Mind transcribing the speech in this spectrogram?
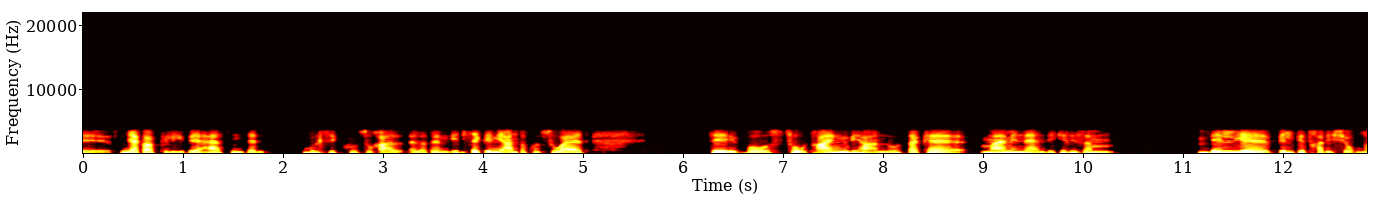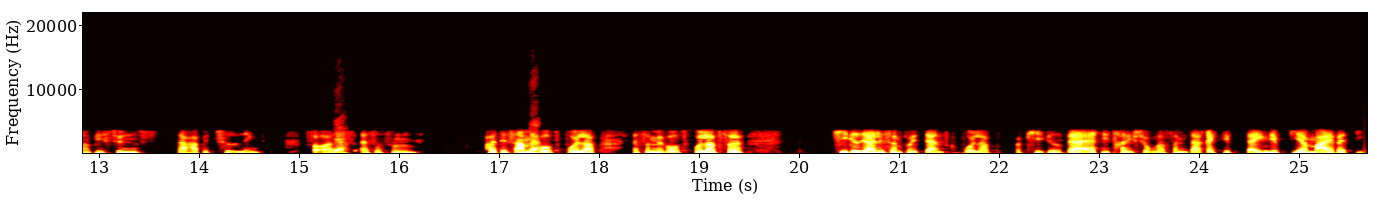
øh, som jeg godt kan lide ved at have sådan den multikulturel, eller den indsigt ind i andre kulturer, er, at det er vores to drenge, vi har nu, der kan mig og min mand, vi kan ligesom vælge, hvilke traditioner vi synes, der har betydning for os. Ja. Altså sådan, og det samme Ja. med vores bryllup. Altså med vores bryllup, så kiggede jeg ligesom på et dansk bryllup, og kiggede, hvad er de traditioner, som der, rigtig, der egentlig giver mig værdi.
